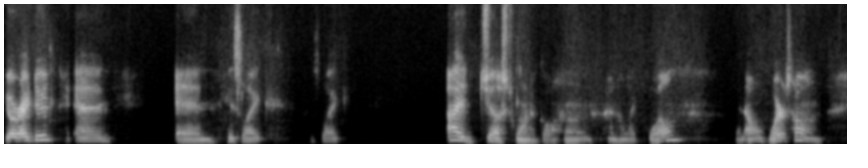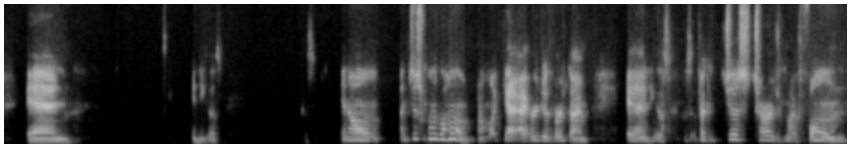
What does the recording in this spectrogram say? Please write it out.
you all right, dude?" And and he's like, he's like, "I just want to go home," and I'm like, "Well, you know, where's home?" And and he goes, "You know, I just want to go home." I'm like, "Yeah, I heard you the first time." And he goes, if I could just charge my phone,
